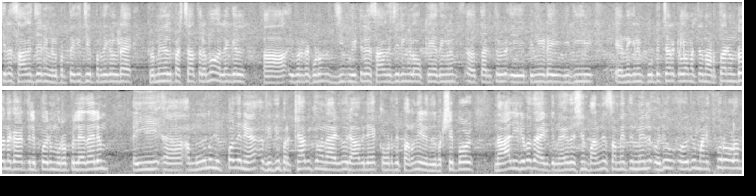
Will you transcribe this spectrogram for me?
ചില സാഹചര്യങ്ങൾ പ്രത്യേകിച്ച് പ്രതികളുടെ ക്രിമിനൽ പശ്ചാത്തലമോ അല്ലെങ്കിൽ ഇവരുടെ കുടുംബ വീട്ടിലെ സാഹചര്യങ്ങളോ ഒക്കെ ഏതെങ്കിലും തരത്തിൽ ഈ പിന്നീട് ഈ വിധിയിൽ എന്തെങ്കിലും കൂട്ടിച്ചേർക്കലോ മറ്റോ നടത്താനുണ്ടോ എന്ന കാര്യത്തിൽ ഇപ്പോഴും ഉറപ്പില്ല. ഏതായാലും ഈ മൂന്ന് മുപ്പതിന് വിധി പ്രഖ്യാപിക്കുമെന്നായിരുന്നു രാവിലെ കോടതി പറഞ്ഞിരുന്നത്. പക്ഷേ ഇപ്പോൾ നാല് ഇരുപതായിരിക്കും ഏകദേശം പറഞ്ഞ സമയത്തിന്മേൽ ഒരു ഒരു മണിക്കൂറോളം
